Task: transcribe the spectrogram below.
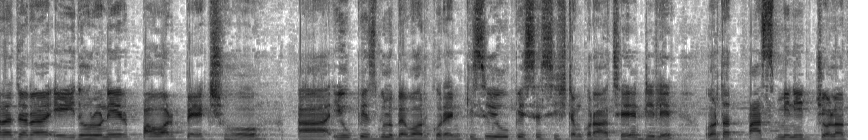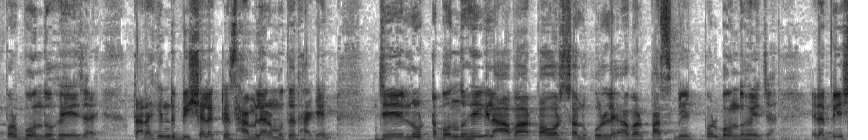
আপনারা যারা এই ধরনের পাওয়ার প্যাক সহ ইউপিএসগুলো ব্যবহার করেন, কিছু ইউপিএস এর সিস্টেম করা আছে ডিলে অর্থাৎ পাঁচ মিনিট চলার পর বন্ধ হয়ে যায়। তারা কিন্তু বিশাল একটা ঝামেলার মধ্যে থাকেন, যে লোডটা বন্ধ হয়ে গেলে আবার পাওয়ার চালু করলে আবার পাঁচ মিনিট পর বন্ধ হয়ে যায়। এটা বেশ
